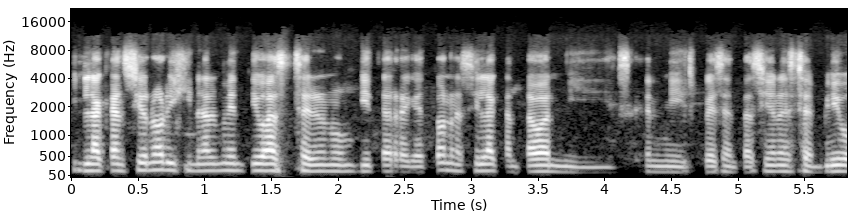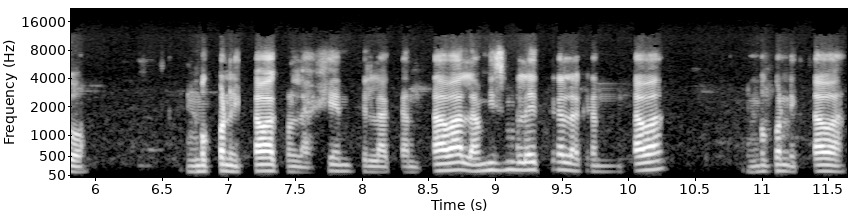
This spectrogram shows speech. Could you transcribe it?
y la canción originalmente iba a ser en un beat de reggaetón, así la cantaba en mis, en mis presentaciones en vivo. No conectaba con la gente, la cantaba, la misma letra la cantaba, no conectaba.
